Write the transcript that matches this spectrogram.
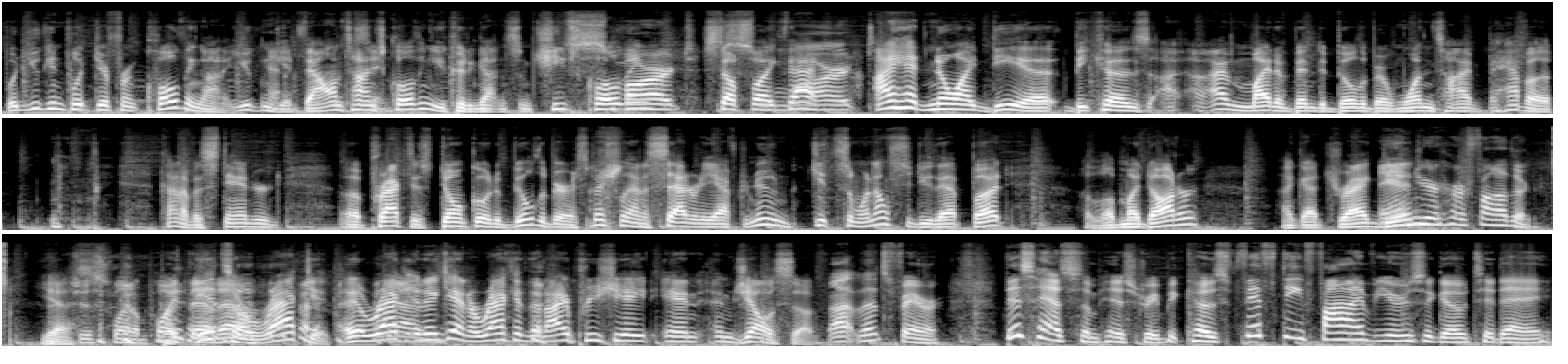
but you can put different clothing on it. You can get Valentine's See. clothing. You could have gotten some Chiefs clothing, Smart, stuff like that. smart. I had no idea because I, I might have been to Build a Bear one time. Have a kind of a standard uh, practice. Don't go to Build a Bear, especially on a Saturday afternoon. Get someone else to do that. But I love my daughter. I got dragged And in. And you're her father. Yes. Just want to point that it's out. It's a racket. A racket, Yeah. and again, a racket that I appreciate and am jealous of. Uh, that's fair. This has some history because 55 years ago today,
